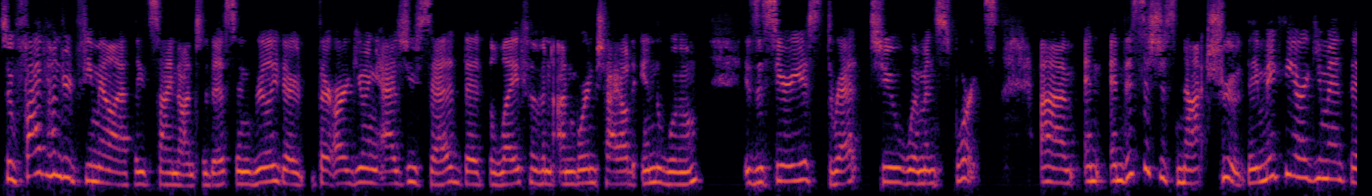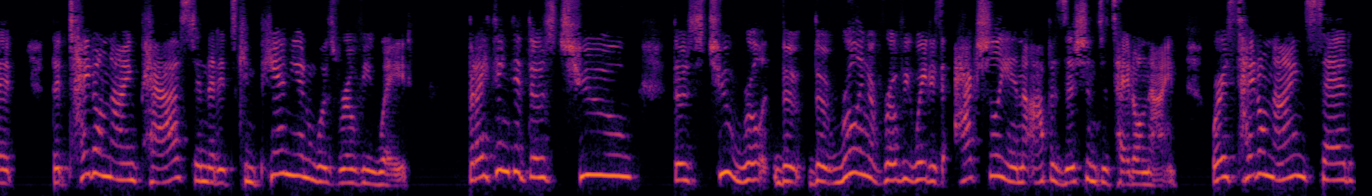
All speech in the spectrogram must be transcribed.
So 500 female athletes signed on to this, and really they're they're arguing, as you said, that the life of an unborn child in the womb is a serious threat to women's sports, um, and and this is just not true. They make the argument that that Title IX passed and that its companion was Roe v. Wade. But I think that those two, those two rule, the, the ruling of Roe v. Wade is actually in opposition to Title IX. Whereas Title IX said,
